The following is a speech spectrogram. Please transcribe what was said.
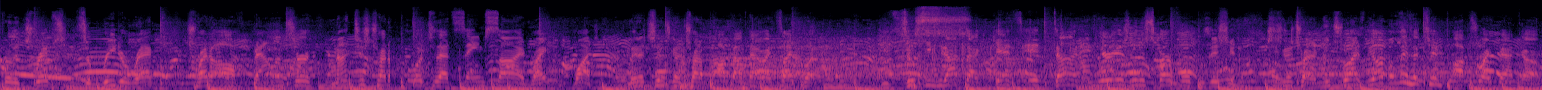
for the trip. She needs to redirect, try to off-balance her, not just try to pull her to that same side, right? Watch, Lin Chin's gonna try to pop out that right side, but Itsuki Hirata gets it done. And here it is with a scarf hold position. She's gonna try to neutralize the arm, but Lin Chin pops right back up.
